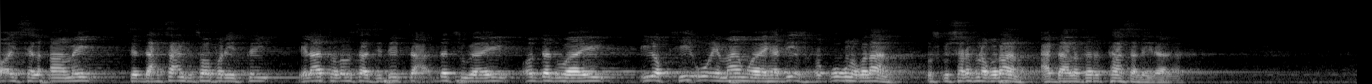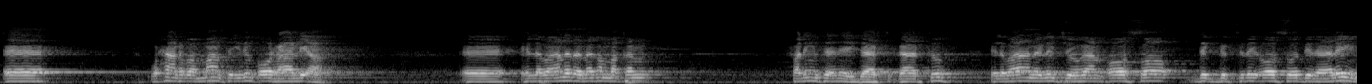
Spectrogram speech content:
oo isilqaamay saddex sac intii soo fadhiistay ilaa toddoba sac siddeed sac dad sugaayey oo dad waayey iyo kii u imaan waayey haddii is xuquuq noqdaan isku sharaf noqdaan cadaalad daro taasaa la yidhaahdaa. Waxaan rabaa maanta idinka oo raalli ah xildhibaanada naga maqan fadhiinta inay gaarto gaarto xildhibaanada la joogaan oo soo degdegsaday oo soo dadaalayn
